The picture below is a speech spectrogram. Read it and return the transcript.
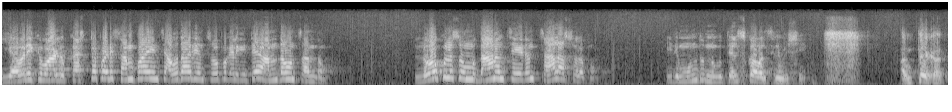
ఎవరికి వాళ్ళు కష్టపడి సంపాదించి ఔదార్యం చూపగలిగితే అందం చందం. లోకుల సొమ్ము దానం చేయడం చాలా సులభం. ఇది ముందు నువ్వు తెలుసుకోవాల్సిన విషయం. అంతేకాదు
